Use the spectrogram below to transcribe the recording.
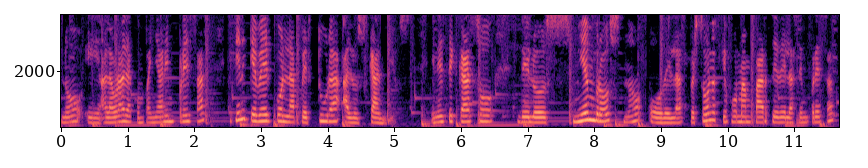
¿no? Eh, a la hora de acompañar empresas que tiene que ver con la apertura a los cambios. En este caso, de los miembros, ¿no? O de las personas que forman parte de las empresas,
